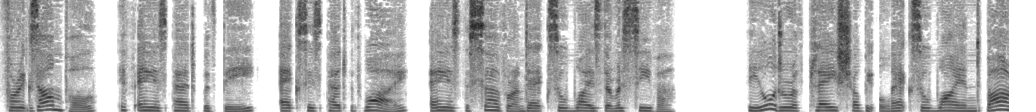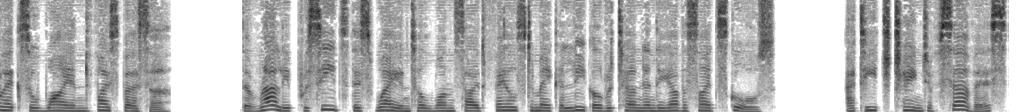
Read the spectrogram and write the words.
For example, if A is paired with B, X is paired with Y, A is the server and X or Y is the receiver. The order of play shall be or X or Y and bar X or Y and vice versa. The rally proceeds this way until one side fails to make a legal return and the other side scores. At each change of service,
